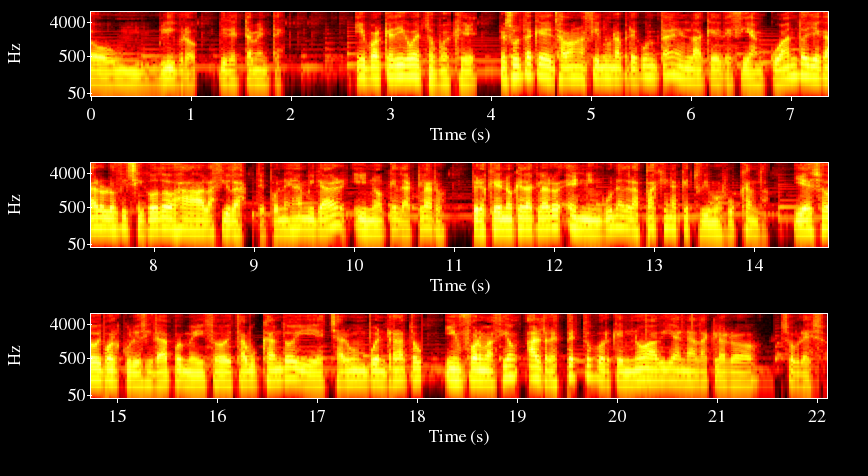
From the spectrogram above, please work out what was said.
o un libro directamente. ¿Y por qué digo esto? Pues que resulta que estaban haciendo una pregunta en la que decían ¿cuándo llegaron los visigodos a la ciudad? Te pones a mirar y no queda claro pero es que no queda claro en ninguna de las páginas que estuvimos buscando. Y eso por curiosidad pues me hizo estar buscando y echar un buen rato información al respecto porque no había nada claro sobre eso.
